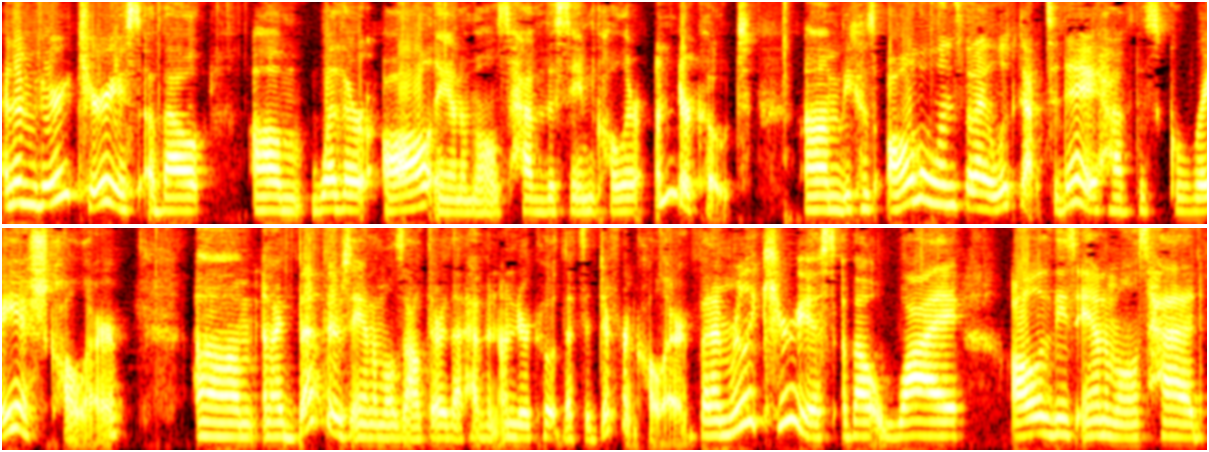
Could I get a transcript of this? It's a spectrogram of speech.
And I'm very curious about um, whether all animals have the same color undercoat. Um, because all the ones that I looked at today have this grayish color. Um, and I bet there's animals out there that have an undercoat that's a different color. But I'm really curious about why all of these animals had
